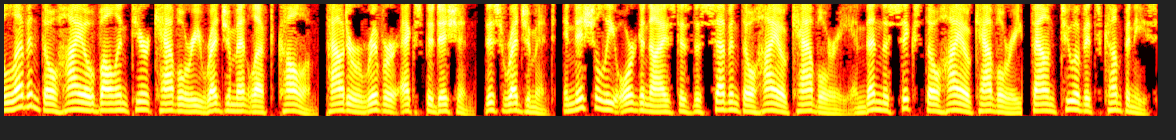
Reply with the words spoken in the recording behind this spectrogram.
11th Ohio Volunteer Cavalry Regiment Left Column, Powder River Expedition. This regiment, initially organized as the 7th Ohio Cavalry and then the 6th Ohio Cavalry, found two of its companies,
